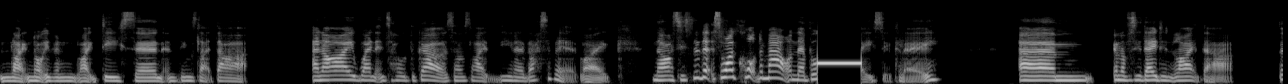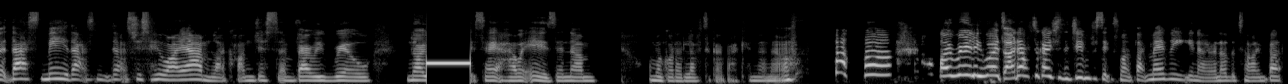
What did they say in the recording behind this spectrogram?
like not even like decent and things like that. And I went and told the girls, I was like, you know, that's a bit like nasty. So that, so I caught them out on their bull, basically. Um, and obviously they didn't like that. But that's me. That's that's just who I am. Like I'm just a very real, no say it how it is. And um, oh my god, I'd love to go back in there now. I really would. I'd have to go to the gym for six months, like maybe, you know, another time. But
